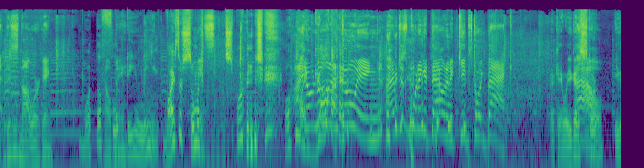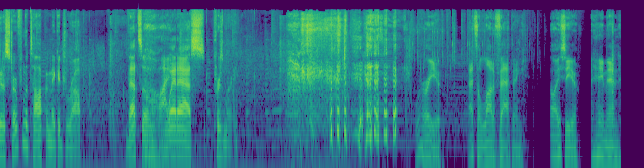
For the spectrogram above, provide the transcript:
I, this is not working. What the Help flip me. do you mean? Why is there so much It's- sponge? Oh my I don't know what I'm doing. I'm just putting it down and it keeps going back. Okay, well you gotta start. You gotta start from the top and make it drop. That's a Oh, I- wet ass prismarine. Where are you? That's a lot of fapping. Oh, I see you. Hey, man.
